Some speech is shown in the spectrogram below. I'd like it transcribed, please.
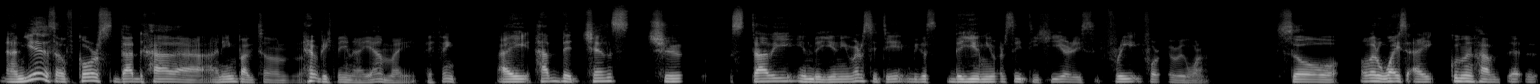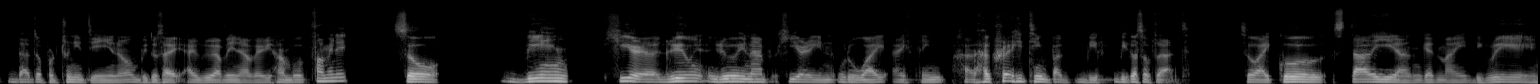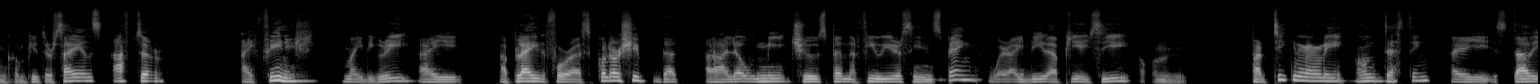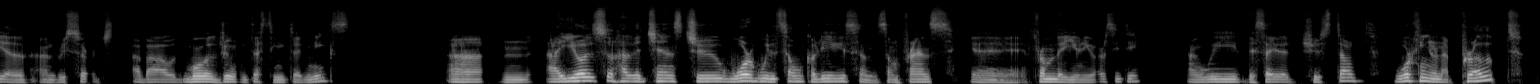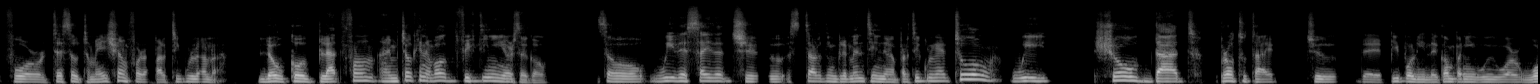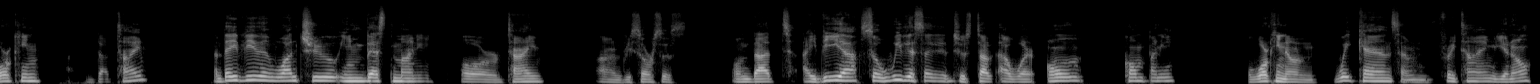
And yes, of course, that had a, an impact on everything I am. I, I think I had the chance to study in the university because the university here is free for everyone. So otherwise, I couldn't have that, uh, that opportunity, you know, because I, I grew up in a very humble family. So being here, growing, growing up here in Uruguay, I think had a great impact be- because of that. So I could study and get my degree in computer science. After I finished my degree, I applied for a scholarship that allowed me to spend a few years in Spain, where I did a PhD on particularly on testing. I studied and researched about model driven testing techniques. I also had the chance to work with some colleagues and some friends uh, from the university. And we decided to start working on a product for test automation for a particular low code platform. I'm talking about 15 years ago. So we decided to start implementing a particular tool. We showed that prototype to the people in the company we were working at that time and they didn't want to invest money or time and resources on that idea. So we decided to start our own company, working on weekends and free time, you know,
